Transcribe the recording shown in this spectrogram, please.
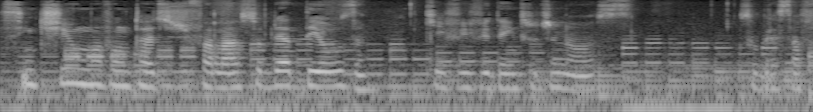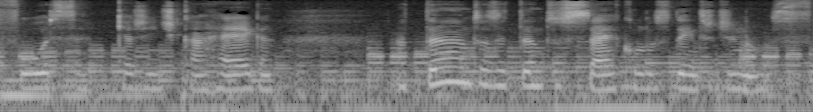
senti uma vontade de falar sobre a deusa que vive dentro de nós sobre essa força que a gente carrega há tantos e tantos séculos dentro de nós.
